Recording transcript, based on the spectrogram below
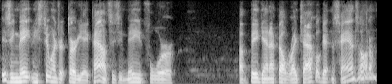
Is he made? He's 238 pounds. Is he made for a big NFL right tackle getting his hands on him?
